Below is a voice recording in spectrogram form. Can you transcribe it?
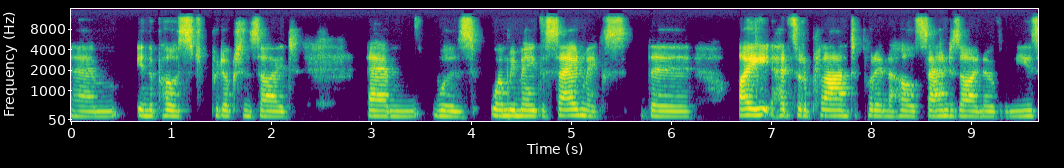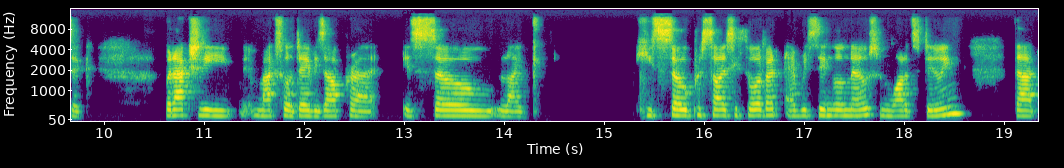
um, in the post production side um, was when we made the sound mix. The I had sort of planned to put in a whole sound design over the music, but actually Maxwell Davies opera is so like he's so precisely thought about every single note and what it's doing that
